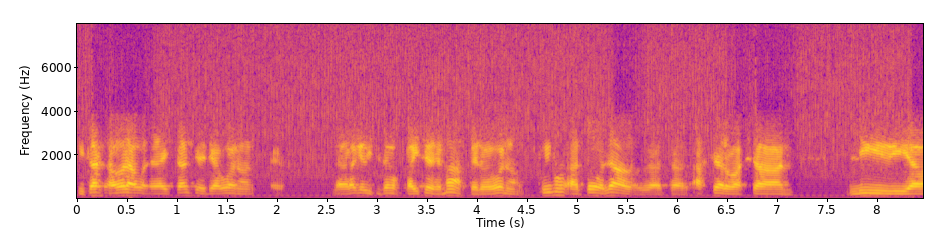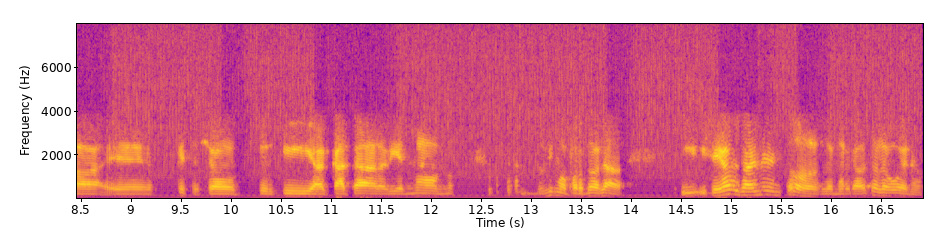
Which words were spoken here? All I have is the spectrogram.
quizás ahora a la distancia diría, bueno, eh, la verdad que visitamos países de más, pero bueno, fuimos a todos lados, hasta Azerbaiyán, Libia, eh, qué sé yo, Turquía, Qatar, Vietnam, ¿no? nos fuimos por todos lados. Y, y llegamos a vender en todos los mercados, eso es lo bueno.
